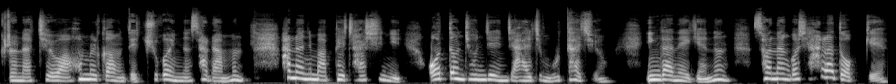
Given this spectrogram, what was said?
그러나 죄와 허물 가운데 죽어 있는 사람은 하나님 앞에 자신이 어떤 존재인지 알지 못하지요. 인간에게는 선한 것이 하나도 없기에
